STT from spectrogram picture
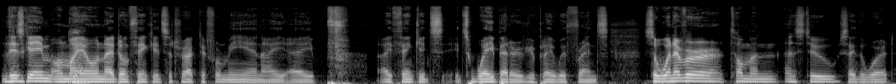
This game on my Yeah. own, I don't think it's attractive for me, and I I, pff, I think it's it's way better if you play with friends. So whenever Tom and, and Stu say the word,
